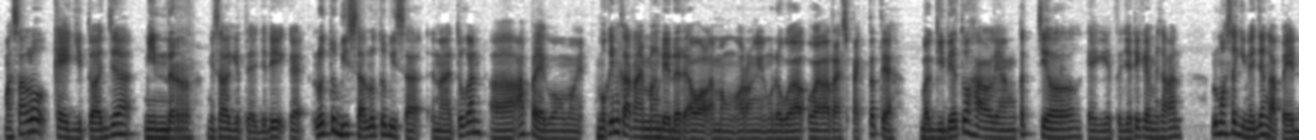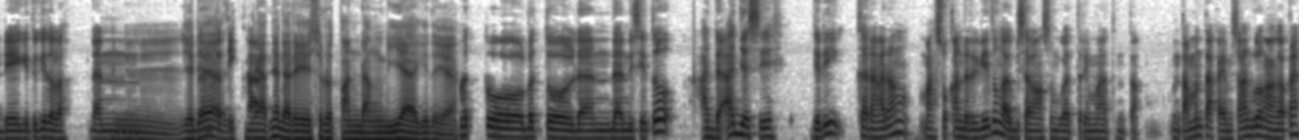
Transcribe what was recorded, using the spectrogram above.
masa lu kayak gitu aja minder? Misal gitu ya. Jadi kayak lu tuh bisa lu tuh bisa. Nah itu kan eh, apa ya gue ngomongnya? Mungkin karena emang dia dari awal emang orang yang udah well, well respected ya bagi dia tuh hal yang kecil kayak gitu. Jadi kayak misalkan lu masa gini aja nggak pede? gitu gitu loh. Dan Hmm, ya dan dia ketika- lihatnya dari sudut pandang dia gitu ya. Betul betul. Dan dan di situ ada aja sih jadi kadang-kadang masukan dari dia tuh nggak bisa langsung gue terima tentang mentah-mentah. Kayak misalkan gue nganggapnya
